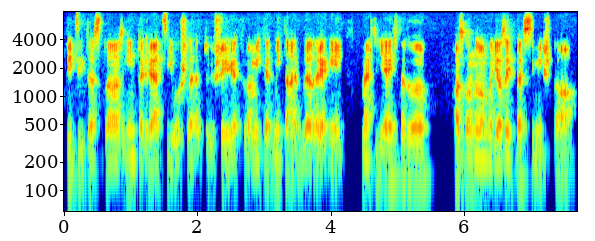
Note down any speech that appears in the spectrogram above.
picit ezt az integrációs lehetőségekről, miket, mit árul el a regény, mert ugye egyfelől azt gondolom, hogy az egy pessimista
